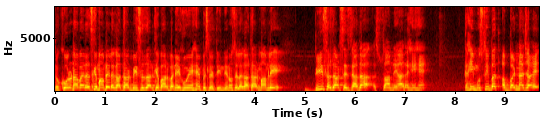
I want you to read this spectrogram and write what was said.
तो कोरोना वायरस के मामले लगातार बीस हज़ार के पार बने हुए हैं। पिछले तीन दिनों से लगातार मामले बीस हज़ार से ज़्यादा सामने आ रहे हैं। कहीं मुसीबत अब बढ़ ना जाए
